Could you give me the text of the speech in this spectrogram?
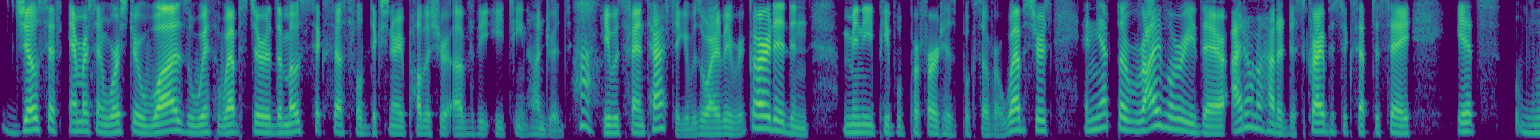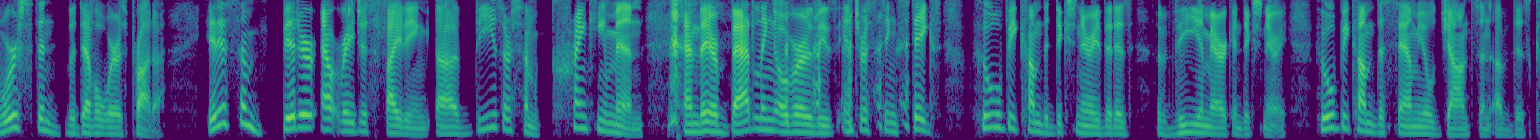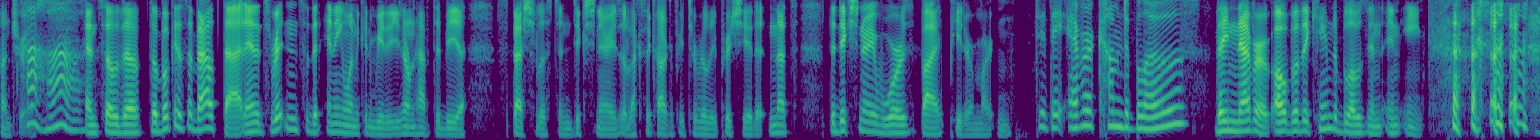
Joseph Emerson Worcester was, with Webster, the most successful dictionary publisher of the 1800s. Huh. He was fantastic. It was widely regarded, and many people preferred his books over Webster's. And yet, the rivalry there, I don't know how to describe this except to say it's worse than The Devil Wears Prada. It is some bitter, outrageous fighting. Uh, these are some cranky men, and they are battling over these interesting stakes. Who will become the dictionary that is the American dictionary? Who will become the Samuel Johnson of this country? Uh-huh. And so the, the book is about that, and it's written so that anyone can read it. You don't have to be a specialist in dictionaries or lexicography to really appreciate it. And that's The Dictionary Wars by Peter Martin. Did they ever come to blows? They never. Oh, but they came to blows in, in ink.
